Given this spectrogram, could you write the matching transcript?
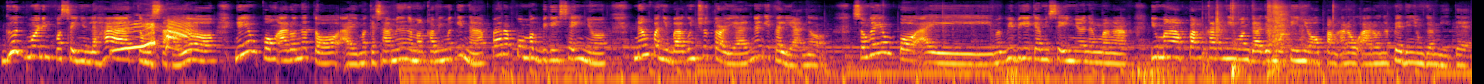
Good morning po sa inyong lahat. Kamusta kayo? Ngayon pong araw na to ay magkasama na naman kaming mag-ina para po magbigay sa inyo ng panibagong tutorial ng Italiano. So ngayon po ay magbibigay kami sa inyo ng mga yung mga pangkaraniwang gagamitin nyo o pang araw-araw na pwede nyong gamitin.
